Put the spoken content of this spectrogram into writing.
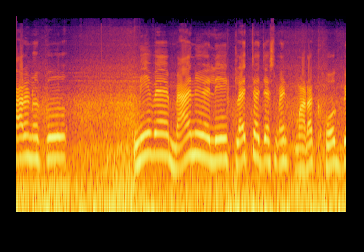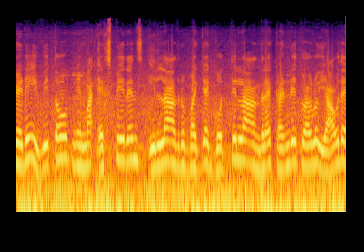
ಕಾರಣಕ್ಕೂ ನೀವೇ ಮ್ಯಾನ್ಯುಯಲಿ ಕ್ಲಚ್ ಅಡ್ಜಸ್ಟ್ಮೆಂಟ್ ಮಾಡೋಕ್ಕೆ ಹೋಗಬೇಡಿ. ವಿತೌಟ್ ನಿಮ್ಮ ಎಕ್ಸ್ಪೀರಿಯೆನ್ಸ್ ಇಲ್ಲ, ಅದ್ರ ಬಗ್ಗೆ ಗೊತ್ತಿಲ್ಲ ಅಂದರೆ ಖಂಡಿತವಾಗ್ಲೂ ಯಾವುದೇ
